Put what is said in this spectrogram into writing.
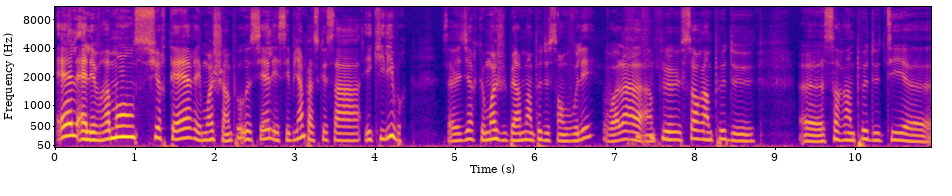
elle, elle est vraiment sur terre et moi je suis un peu au ciel et c'est bien parce que ça équilibre. Ça veut dire que moi, je lui permets un peu de s'envoler. Voilà, un peu, sort un peu de. Euh, sort un peu de, tes, euh,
